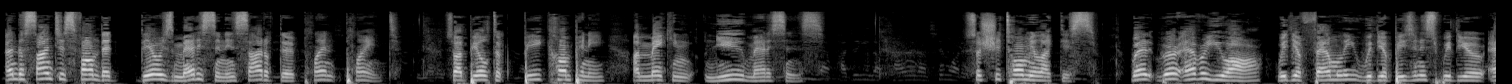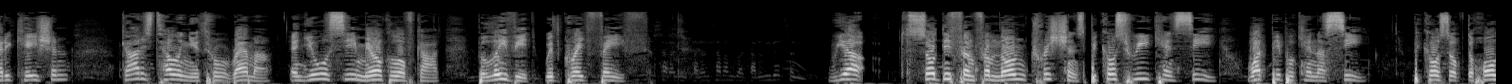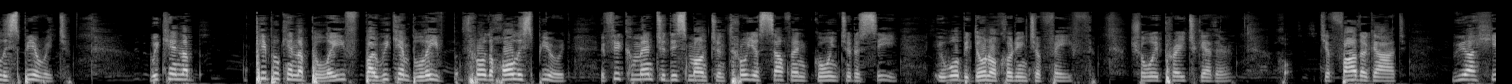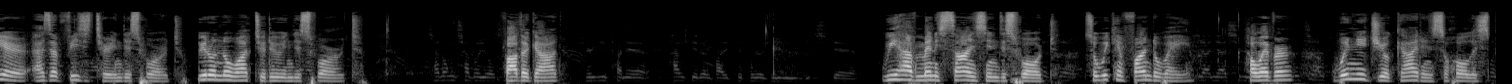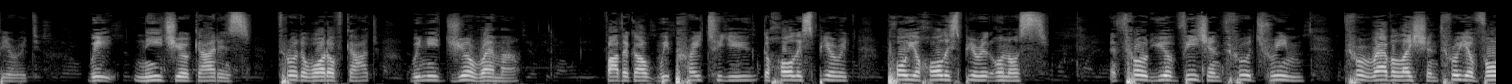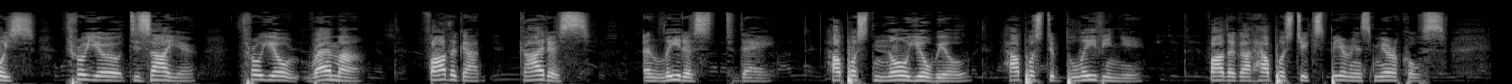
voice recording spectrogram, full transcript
And the scientists found that there is medicine inside of the plant, plant. So I built a big company. I'm making new medicines. So she told me like this. Where, wherever you are, with your family, with your business, with your education, God is telling you through Rhema, and you will see miracle of God. Believe it with great faith. We are so different from non-Christians because we can see what people cannot see because of the Holy Spirit. We cannot, people cannot believe, but we can believe through the Holy Spirit. If you command to this mountain, throw yourself and go into the sea, it will be done according to faith. Shall we pray together? Dear Father God, we are here as a visitor in this world. We don't know what to do in this world. Father God, we have many signs in this world, so we can find a way. However, we need your guidance, Holy Spirit. We need your guidance through the Word of God. We need your Rhema. Father God, we pray to you, the Holy Spirit, pour your Holy Spirit on us. And through your vision, through dream, through revelation, through your voice, through your desire, through your Rhema. Father God, guide us and lead us today. Help us to know your will. Help us to believe in you. Father God, help us to experience miracles.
